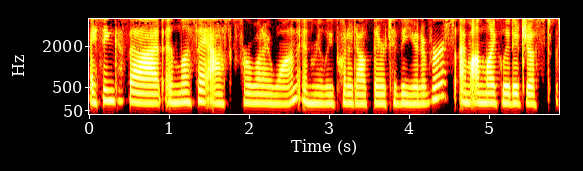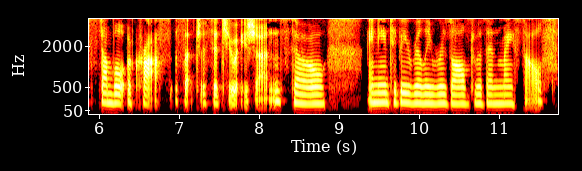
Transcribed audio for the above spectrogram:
I think that unless I ask for what I want and really put it out there to the universe, I'm unlikely to just stumble across such a situation. So I need to be really resolved within myself.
